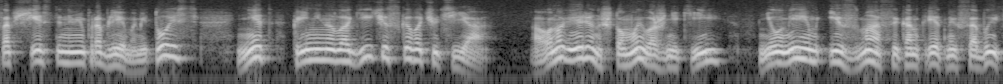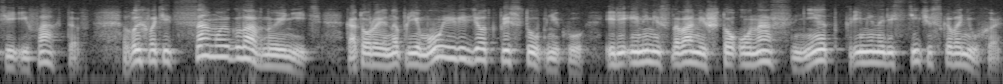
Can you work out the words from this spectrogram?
с общественными проблемами, то есть нет криминологического чутья. А он уверен, что мы, важники, не умеем из массы конкретных событий и фактов выхватить самую главную нить, которая напрямую ведет к преступнику, или иными словами, что у нас нет криминалистического нюха.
